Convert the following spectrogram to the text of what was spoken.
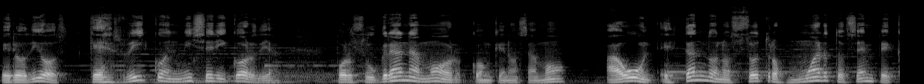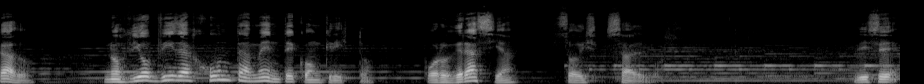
Pero Dios, que es rico en misericordia, por su gran amor con que nos amó, aun estando nosotros muertos en pecado, nos dio vida juntamente con Cristo. Por gracia sois salvos. Dice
